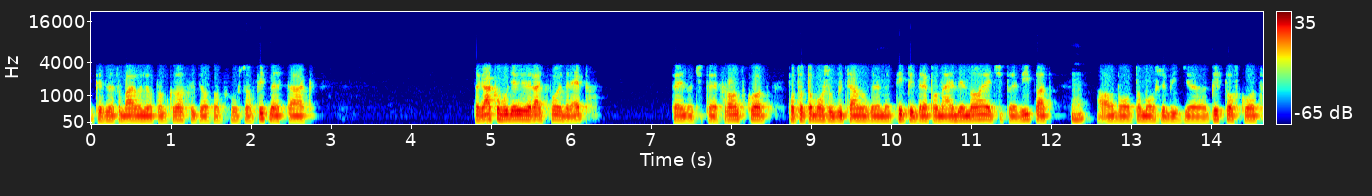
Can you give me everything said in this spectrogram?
keď sme sa bavili o tom crossfite, o tom funkčnom fitness, tak tak ako bude vyzerať tvoj drep, to je jedno, či to je front squat, potom to môžu byť samozrejme typy drepov na jednej nohe, či to je výpad, mm. alebo to môže byť uh, pistol squat.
